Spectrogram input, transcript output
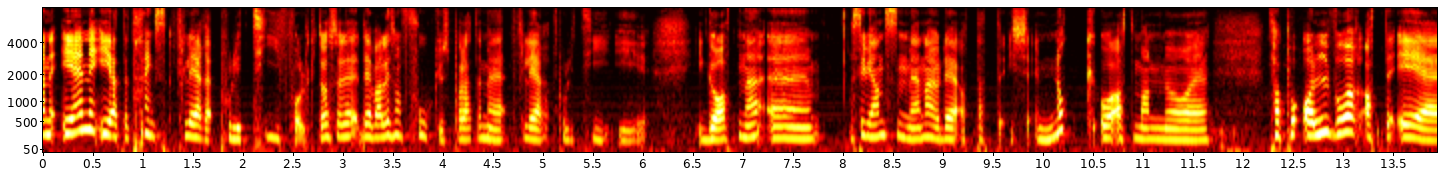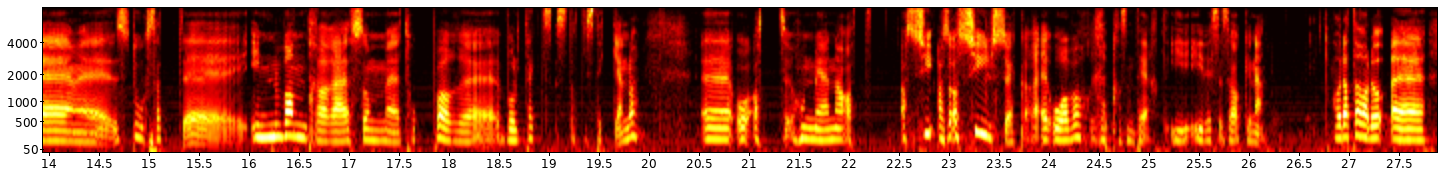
han er enig i at det trengs flere politifolk. Da, så det, det er veldig sånn fokus på dette med flere politi i, i gatene. Eh, Siv Jensen mener jo det at dette ikke er nok, og at man må eh, ta på alvor at det er eh, stort sett eh, innvandrere som topper voldtektsstatistikken. Da. Og at hun mener at asy altså asylsøkere er overrepresentert i, i disse sakene. Og dette har da eh,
